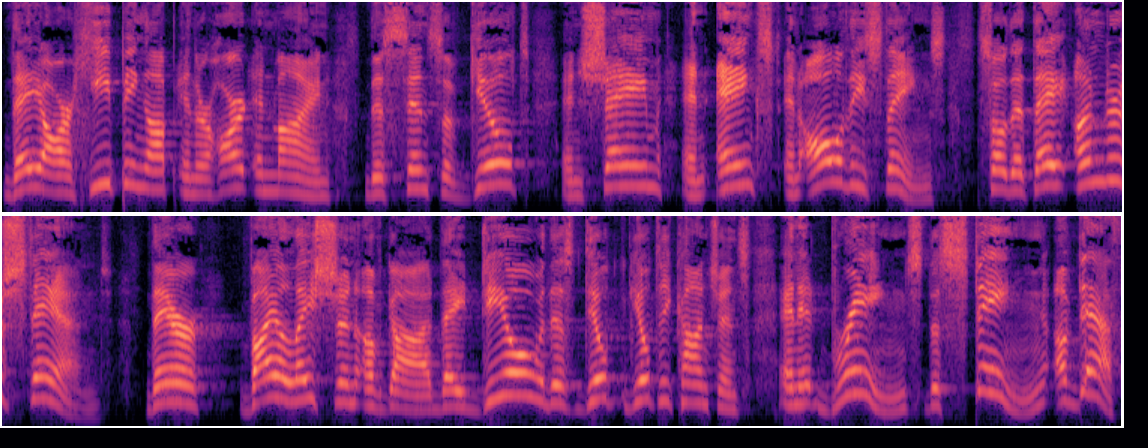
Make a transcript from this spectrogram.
they are heaping up in their heart and mind this sense of guilt and shame and angst and all of these things so that they understand their violation of God. They deal with this guilty conscience and it brings the sting of death.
